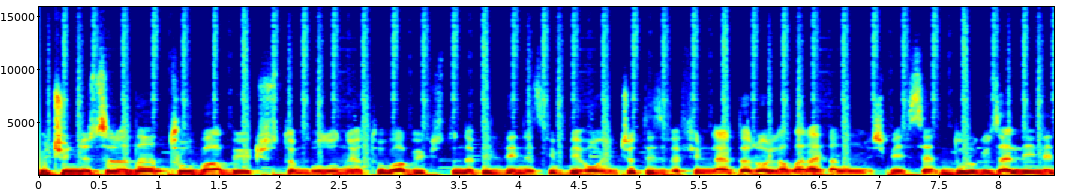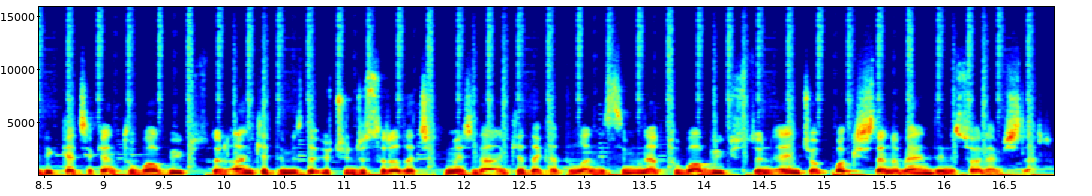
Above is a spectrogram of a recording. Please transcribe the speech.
Üçüncü sırada Tuğba Büyüküstün bulunuyor. Tuğba Büyüküstün de bildiğiniz gibi bir oyuncu dizi ve filmlerde rol alarak tanınmış bir isim. Duru güzelliğiyle dikkat çeken Tuğba Büyüküstün anketimizde üçüncü sırada çıkmış ve ankete katılan isimler Tuğba Büyüküstün'ün en çok bakışlarını beğendiğini söylemişler.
